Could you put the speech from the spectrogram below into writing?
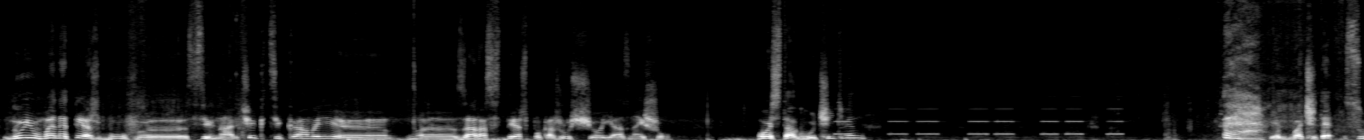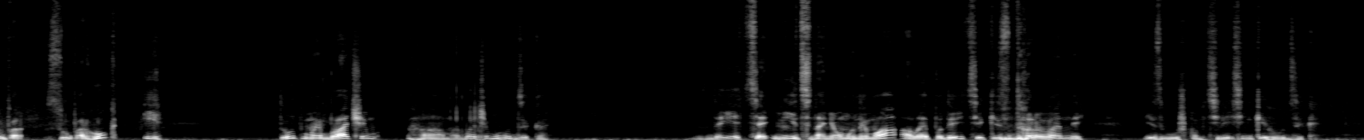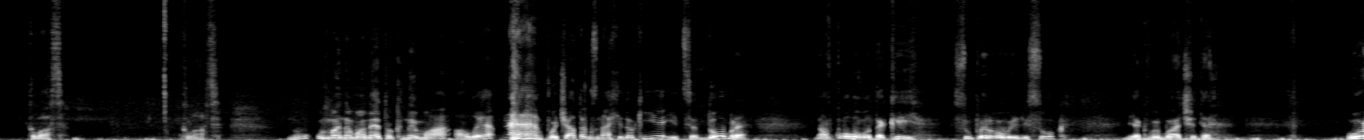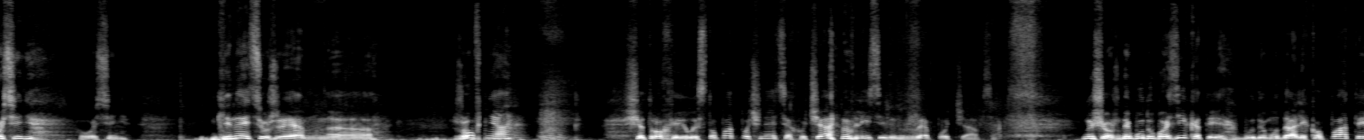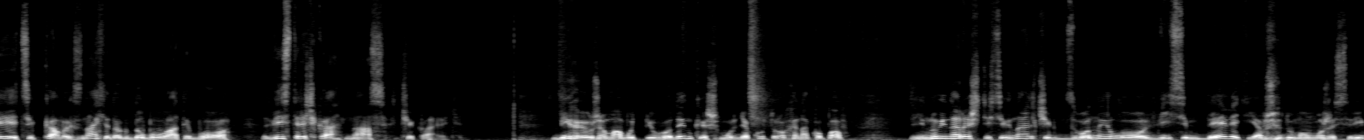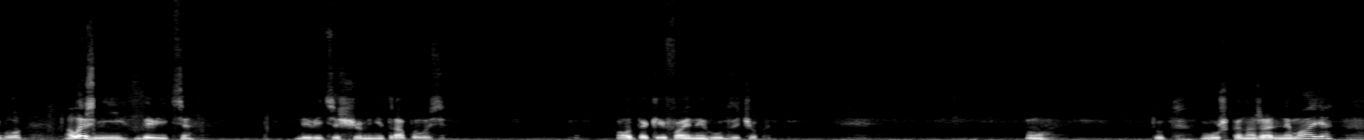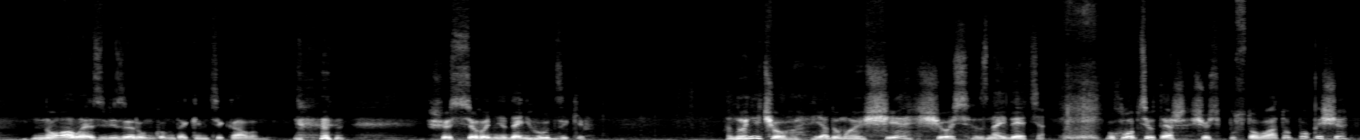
Ну і в мене теж був е, сигнальчик цікавий. Е, е, зараз теж покажу, що я знайшов. Ось так гучить він. Як бачите, супер, супер гук. І тут ми бачимо. Ага, ми бачимо гудзика. Здається, ніц на ньому нема, але подивіться, який здоровенний із вушком. Цілісінький гудзик. Клас. Клас. Ну, у мене монеток нема, але початок знахідок є, і це добре. Навколо отакий суперовий лісок, як ви бачите. Осінь, осінь. Кінець уже е, жовтня. Ще трохи і листопад почнеться, хоча в лісі він вже почався. Ну що ж, не буду базікати, будемо далі копати, цікавих знахідок добувати, бо вістрячка нас чекають. Бігаю вже, мабуть, півгодинки, шмурдяку трохи накопав. І, ну і нарешті сигнальчик дзвонило 8-9. Я вже думав, може срібло. Але ж ні, дивіться. Дивіться, що мені трапилось. От такий файний гудзичок. О, тут вушка, на жаль, немає. Ну, але з візерунком таким цікавим. Щось сьогодні день гудзиків. Ну нічого, я думаю, ще щось знайдеться. У хлопців теж щось пустовато поки ще,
